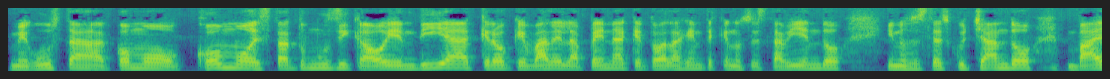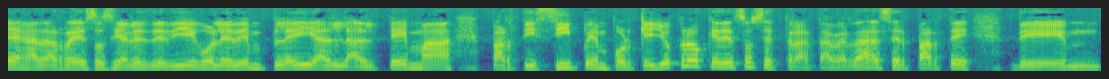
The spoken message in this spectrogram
Me gusta cómo, cómo está tu música hoy en día. Creo que vale la pena que toda la gente que nos está viendo y nos está escuchando vayan a las redes sociales de Diego, le den play al, al tema, participen, porque yo creo que de eso se trata, ¿verdad? Ser parte de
